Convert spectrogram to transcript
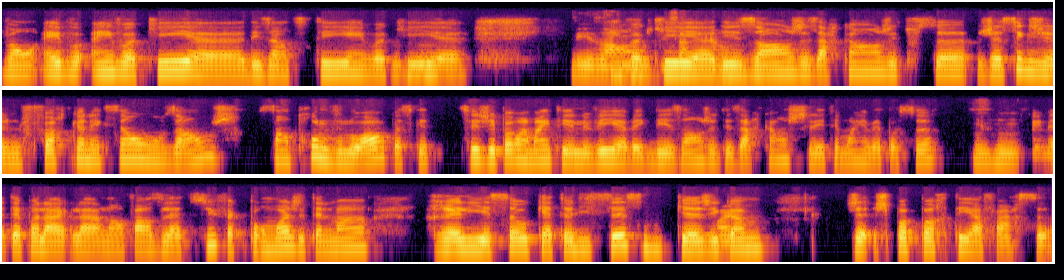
vont invoquer des entités, invoquer, mm-hmm. Des, anges, invoquer des, anges, des archanges et tout ça. Je sais que j'ai une forte connexion aux anges, sans trop le vouloir, parce que, tu sais, j'ai pas vraiment été élevée avec des anges et des archanges. Chez les témoins, il n'y avait pas ça. Ils ne mettaient pas l'emphase là-dessus. Fait que pour moi, j'ai tellement relié ça au catholicisme que j'ai comme je ne suis pas portée à faire ça.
